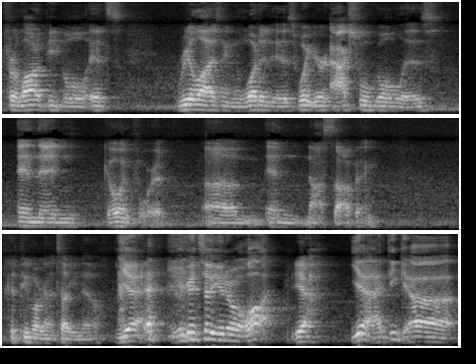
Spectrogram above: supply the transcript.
for a lot of people, it's realizing what it is, what your actual goal is, and then going for it, um, and not stopping, because people are going to tell you no. Yeah, they're gonna tell you no a lot. Yeah. Yeah, I think uh,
